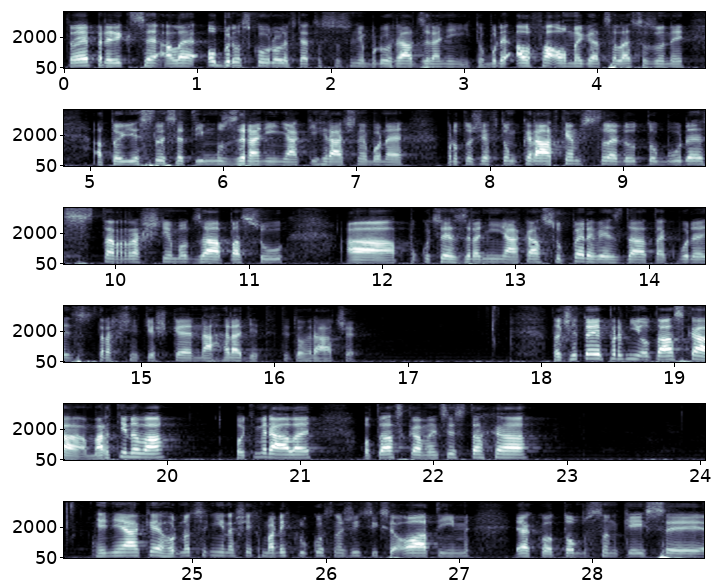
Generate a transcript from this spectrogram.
to je predikce, ale obrovskou roli v této sezóně budou hrát zranění. To bude alfa omega celé sezony a to jestli se týmu zraní nějaký hráč nebo ne, protože v tom krátkém sledu to bude strašně moc zápasů a pokud se zraní nějaká superhvězda, tak bude strašně těžké nahradit tyto hráče. Takže to je první otázka Martinova. Pojďme dále. Otázka Vencestacha. Je nějaké hodnocení našich mladých kluků snažících se o A tým, jako Thompson, Casey,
